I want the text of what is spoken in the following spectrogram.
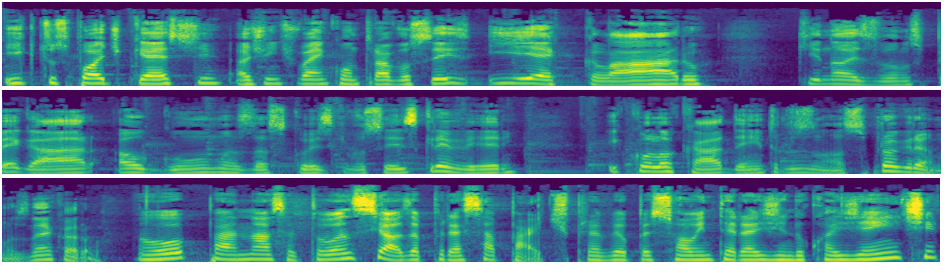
IctusPodcast, a gente vai encontrar vocês e é claro que nós vamos pegar algumas das coisas que vocês escreverem e colocar dentro dos nossos programas, né, Carol? Opa, nossa, tô ansiosa por essa parte, para ver o pessoal interagindo com a gente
